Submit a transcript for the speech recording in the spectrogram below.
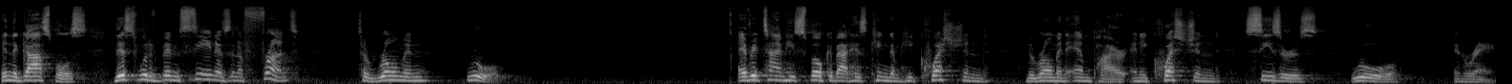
in the Gospels, this would have been seen as an affront to Roman rule. Every time he spoke about his kingdom, he questioned the Roman Empire and he questioned Caesar's rule and reign.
